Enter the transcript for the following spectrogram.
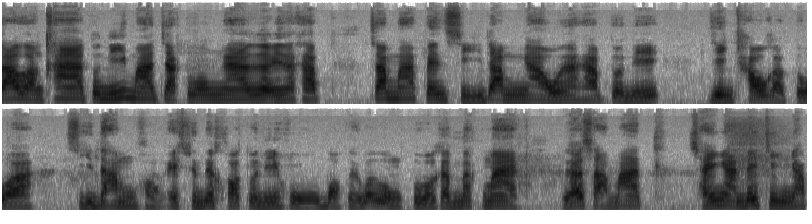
ราวหลังคาตัวนี้มาจากโรงงานเลยนะครับ จะมาเป็นสีดำเงานะครับ ตัวนี้ยิงเข้ากับตัวสีดำของ Xpander Cross ตัวนี้โห บอกเลยว่าลงตัวกันมาก ๆ แล้วสามารถใช้งานได้จริงครับ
